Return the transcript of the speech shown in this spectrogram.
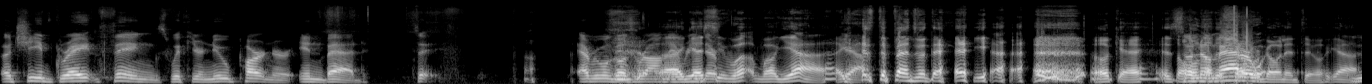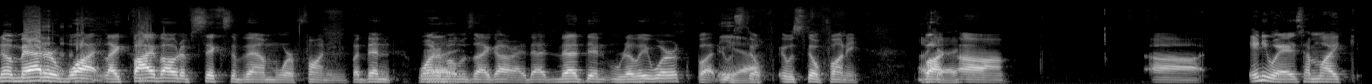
achieve great things with your new partner in bed. So everyone goes around. They I read guess their, you well, well yeah. I Yeah. guess depends what that yeah. Okay. It's So no matter show we're going into. Yeah. no matter what, like five out of six of them were funny, but then one of them was like, all right, that that didn't really work, but it was Yeah. still it was still funny. But Okay. uh, uh, anyways, I'm like,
